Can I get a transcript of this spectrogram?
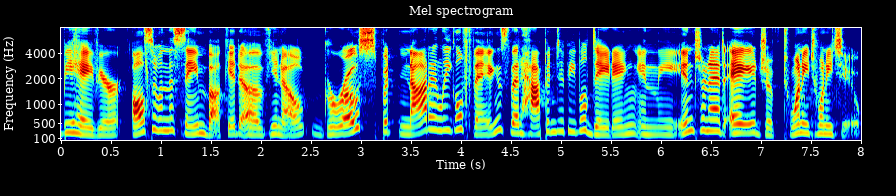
behavior also in the same bucket of, you know, gross but not illegal things that happen to people dating in the internet age of 2022.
